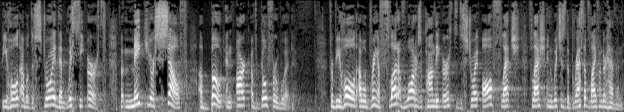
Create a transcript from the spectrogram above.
Behold, I will destroy them with the earth. But make yourself a boat, an ark of gopher wood. For behold, I will bring a flood of waters upon the earth to destroy all flesh, flesh in which is the breath of life under heaven.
